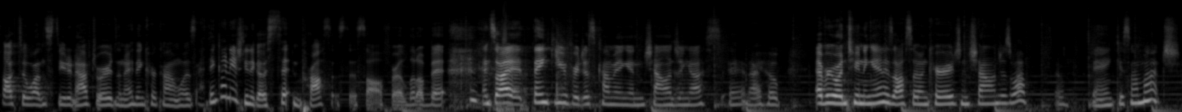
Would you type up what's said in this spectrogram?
talked to one student afterwards, and I think her comment was, I think I just need to go sit and process this all for a little bit. And so I thank you for just coming and challenging us. And I hope everyone tuning in is also encouraged and challenged as well. So thank you so much.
